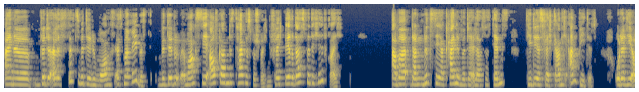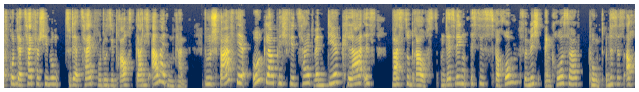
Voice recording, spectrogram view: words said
eine virtuelle Assistenz, mit der du morgens erstmal redest, mit der du morgens die Aufgaben des Tages besprechen. Vielleicht wäre das für dich hilfreich. Aber dann nützt dir ja keine virtuelle Assistenz, die dir das vielleicht gar nicht anbietet oder die aufgrund der Zeitverschiebung zu der Zeit, wo du sie brauchst, gar nicht arbeiten kann. Du sparst dir unglaublich viel Zeit, wenn dir klar ist, was du brauchst. Und deswegen ist dieses Warum für mich ein großer Punkt. Und es ist auch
